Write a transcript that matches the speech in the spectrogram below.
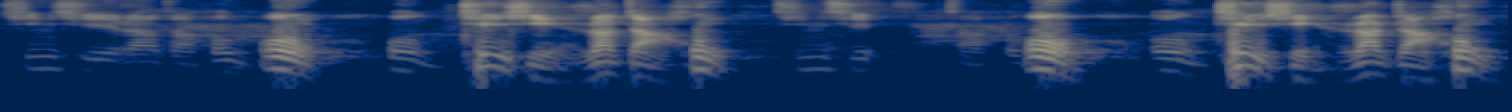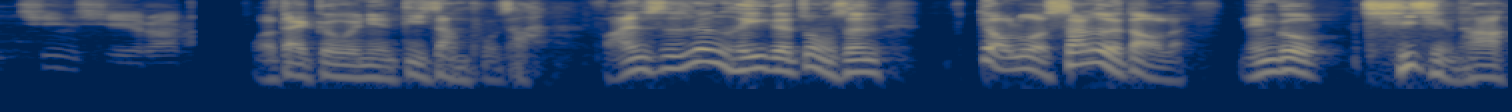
清洗拉扎哄，嗡，嗡，清洗拉扎哄，清洗扎哄，嗡。我带各位念地藏菩萨，凡是任何一个众生掉落三恶道了，能够祈请他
